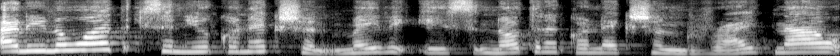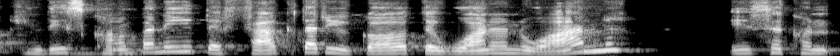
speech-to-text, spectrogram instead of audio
and you know what? It's a new connection. Maybe it's not a connection right now in this mm-hmm. company. The fact that you got the one-on-one is a con-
